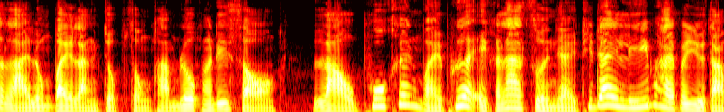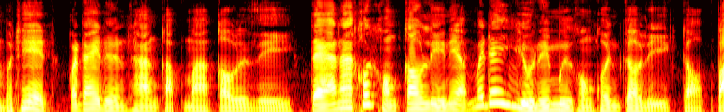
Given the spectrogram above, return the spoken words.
สลายลงไปหลังจบสงครามโลกครั้งที่ 2เหล่าผู้เคลื่อนไหวเพื่อเอกราชส่วนใหญ่ที่ได้ลี้ภัยไปอยู่ต่างประเทศ ก็ได้เดินทางกลับมาเกาหลี แต่อนาคตของเกาหลีเนี่ยไม่ได้อยู่ในมือของคนเกาหลีอีกต่อไป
